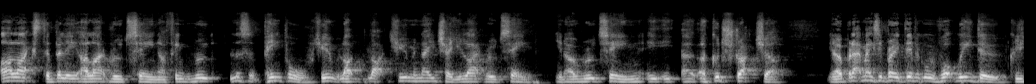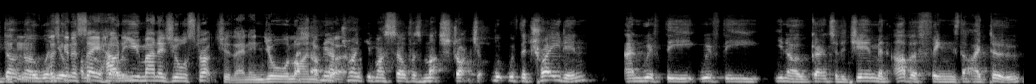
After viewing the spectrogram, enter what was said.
I like stability. I like routine. I think root, listen, people, human, like like human nature, you like routine. You know, routine, a, a good structure. You know, but that makes it very difficult with what we do because you don't know when. I was going to say, how do you manage your structure then in your line I of mean, work? I try and give myself as much structure with, with the trading and with the with the you know going to the gym and other things that I do.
